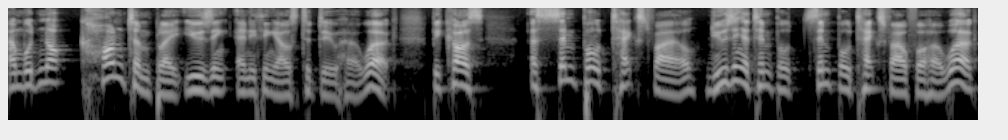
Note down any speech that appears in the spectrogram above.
and would not contemplate using anything else to do her work because a simple text file, using a simple, simple text file for her work,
